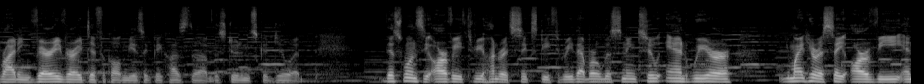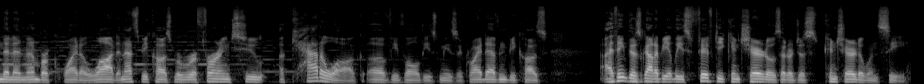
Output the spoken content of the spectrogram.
writing very very difficult music because the, the students could do it. This one's the rv 363 that we're listening to and we're you might hear us say RV and then a number quite a lot, and that's because we're referring to a catalog of Vivaldi's music, right, Evan? Because I think there's got to be at least 50 concertos that are just concerto in C.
